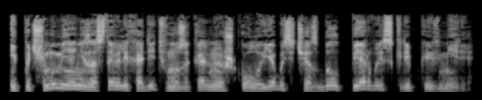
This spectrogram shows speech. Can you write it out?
И почему меня не заставили ходить в музыкальную школу, я бы сейчас был первой скрипкой в мире.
